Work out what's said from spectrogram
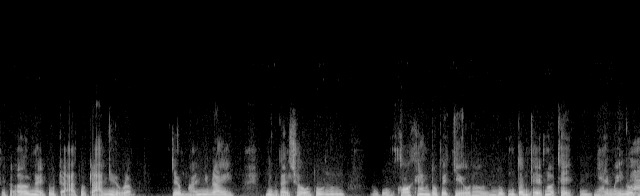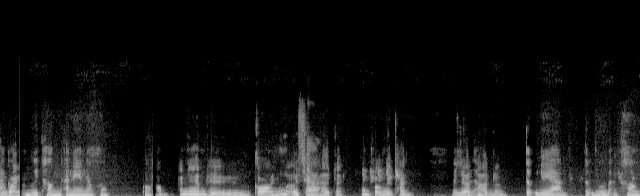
thì cái ơn này tôi trả tôi trả nhiều lắm. Chứ không phải như đây. Nhưng mà tại số tôi nó, nó khó khăn tôi phải chịu thôi. Ừ. tôi cũng tình thiệt nói thiệt. Dạ. với mấy người như vậy. có người thân anh em nào không? Ờ, không. Anh em thì có nhưng mà ở xa hết rồi. Không có người thân. Bây chết hết rồi. tự làm tự nuôi bản thân.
